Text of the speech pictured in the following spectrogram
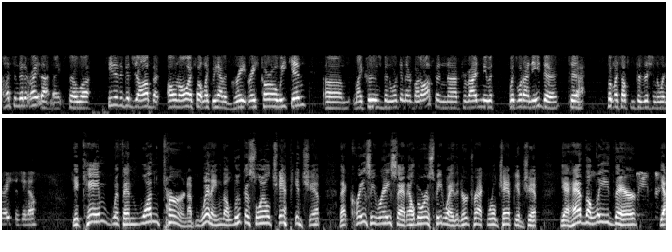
Hudson did it right that night. So uh, he did a good job. But all in all, I felt like we had a great race car all weekend. Um, my crew's been working their butt off and uh, providing me with with what I need to to put myself in position to win races. You know. You came within one turn of winning the Lucas Oil Championship, that crazy race at Eldora Speedway, the Dirt Track World Championship. You had the lead there. You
